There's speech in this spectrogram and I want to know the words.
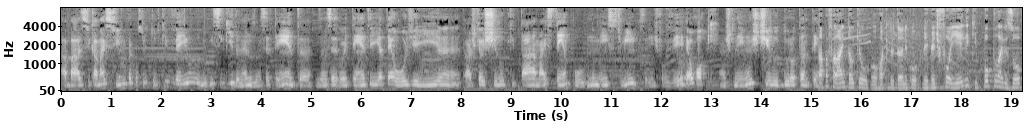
a base ficar mais firme para construir tudo que veio em seguida, né? Nos anos 70, nos anos 80 e até hoje aí, é, eu acho que é o estilo que tá há mais tempo no mainstream, se a gente for ver, é o rock. Acho que nenhum estilo durou tanto tempo. Dá pra falar então que o, o rock britânico, de repente, foi ele que popularizou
